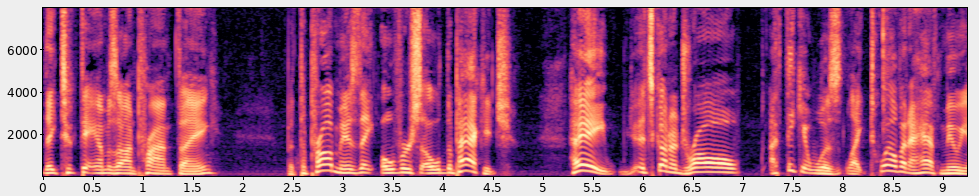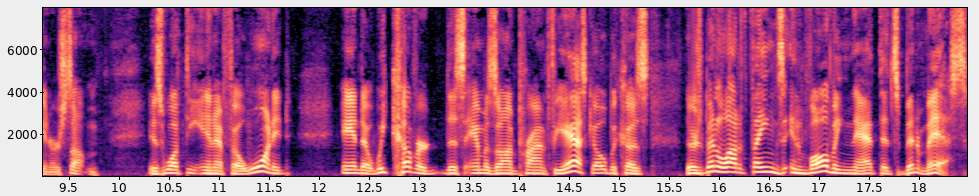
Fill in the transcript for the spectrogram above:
they took the Amazon Prime thing. But the problem is they oversold the package. Hey, it's going to draw, I think it was like 12 and a half million or something, is what the NFL wanted. And uh, we covered this Amazon Prime fiasco because there's been a lot of things involving that that's been a mess.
